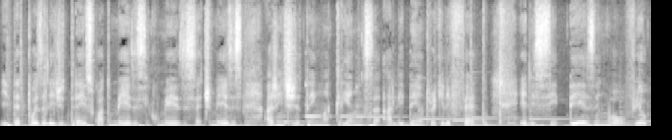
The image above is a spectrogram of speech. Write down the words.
e depois ali de 3, 4 meses, 5 meses, 7 meses, a gente já tem uma criança ali dentro. Aquele feto ele se desenvolveu.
